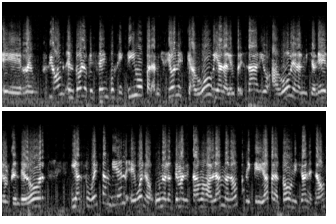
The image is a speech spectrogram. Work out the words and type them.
eh, reducción en todo lo que sea impositivo para misiones que agobian al empresario, agobian al misionero, emprendedor, y a su vez también, eh, bueno, uno de los temas que estábamos hablando, ¿no? Conectividad para todos Misiones, ¿no?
